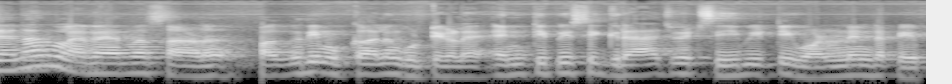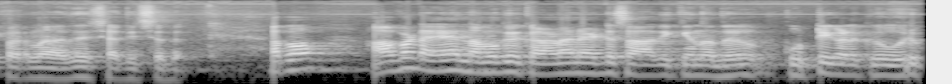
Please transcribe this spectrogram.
ജനറൽ അവയർനെസ് ആണ് പകുതി മുക്കാലും കുട്ടികളെ N T P C graduate C B T വണ്ണിന്റെ പേപ്പറിന് അത് ചതിച്ചത്. അപ്പോൾ അവിടെ നമുക്ക് കാണാനായിട്ട് സാധിക്കുന്നത് കുട്ടികൾക്ക് ഒരു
